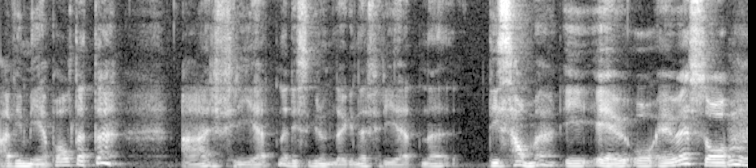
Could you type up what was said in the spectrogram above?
Er vi med på alt dette? Er frihetene, disse grunnleggende frihetene de samme i EU og EØS. Og mm.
